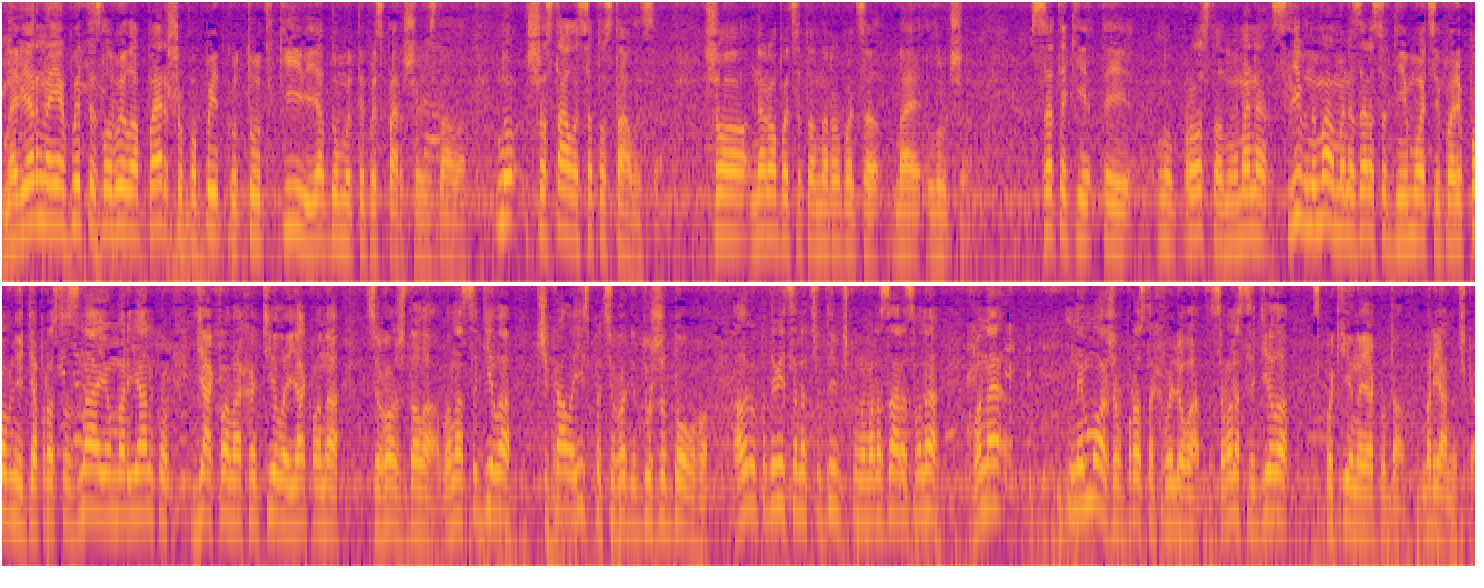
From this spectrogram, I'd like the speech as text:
Навірно, якби ти зловила першу попитку тут, в Києві, я думаю, ти б з першої здала. Ну, що сталося, то сталося. Що не робиться, то не робиться найлучше. Все-таки ти ну просто ну, у мене слів немає, у мене зараз одні емоції переповнюють. Я просто знаю Мар'янку, як вона хотіла, як вона цього ждала. Вона сиділа, чекала іспит сьогодні дуже довго. Але ви подивіться на цю дівчинку, ну вона зараз вона, вона не може просто хвилюватися. Вона сиділа спокійно, як удав. Мар'яночка,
